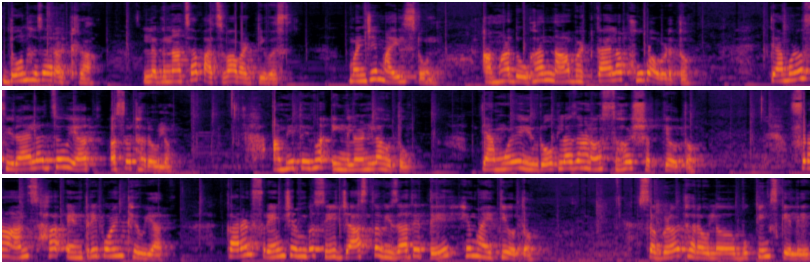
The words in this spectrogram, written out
दोन हजार अठरा लग्नाचा पाचवा वाढदिवस म्हणजे माईलस्टोन आम्हा दोघांना भटकायला खूप आवडतं. त्यामुळं फिरायलाच जाऊयात असं ठरवलं. आम्ही तेव्हा इंग्लंडला होतो. त्यामुळे युरोपला जाणं सहज शक्य होतं. फ्रान्स हा एंट्री पॉईंट ठेवूयात. कारण फ्रेंच एम्बसी जास्त विजा देते हे माहिती होतं. सगळं ठरवलं बुकिंग्स केले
